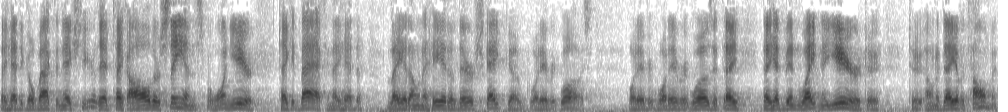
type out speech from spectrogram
They had to go back the next year. They had to take all their sins for one year, take it back, and they had to lay it on the head of their scapegoat, whatever it was, whatever whatever it was that they they had been waiting a year to to on a day of atonement.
